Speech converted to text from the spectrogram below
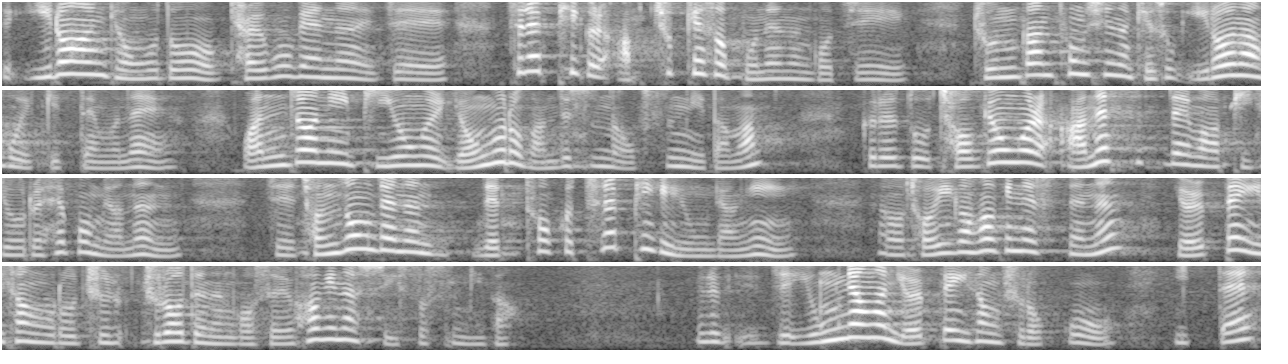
이러한 경우도 결국에는 이제 트래픽을 압축해서 보내는 거지 존간 통신은 계속 일어나고 있기 때문에 완전히 비용을 0으로 만들 수는 없습니다만 그래도 적용을 안 했을 때와 비교를 해보면은 이제 전송되는 네트워크 트래픽의 용량이 어, 저희가 확인했을 때는 10배 이상으로 줄, 줄어드는 것을 확인할 수 있었습니다. 이제 용량은 10배 이상 줄었고 이때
